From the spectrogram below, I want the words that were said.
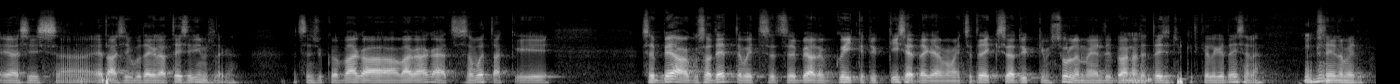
ja siis äh, edasi juba tegelevad teise inimesega. et see on niisugune väga-väga äge, et sa võtadki, sa ei pea, kui sa oled ettevõtja, et sa ei pea nagu kõike tükki ise tegema, vaid sa teedki seda tükki, mis sulle meeldib ja annad need teised tükid kellelegi teisele, mm -hmm. neile meeldib.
